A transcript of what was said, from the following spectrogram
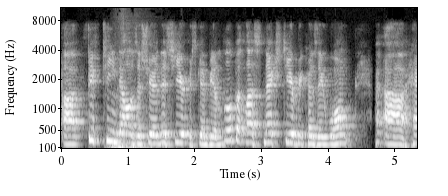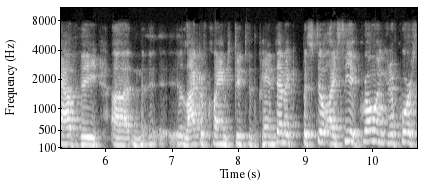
uh, $15 a share this year. It's going to be a little bit less next year because they won't uh, have the uh, lack of claims due to the pandemic, but still I see it growing. And of course,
